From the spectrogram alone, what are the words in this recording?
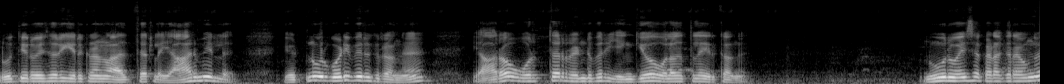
நூற்றி இருபது வயசு வரைக்கும் இருக்கிறாங்களா? அது தெரில யாருமே இல்லை. எட்நூறு கோடி பேர் இருக்கிறாங்க. யாரோ ஒருத்தர் ரெண்டு பேர் எங்கேயோ உலகத்தில் இருக்காங்க. நூறு வயசை கடக்கிறவங்க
